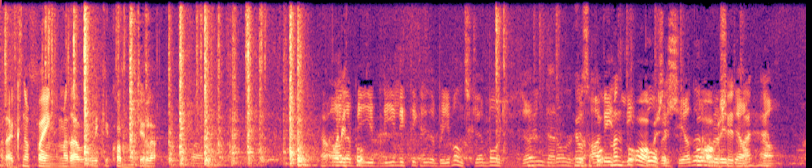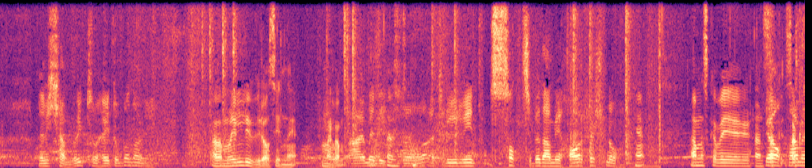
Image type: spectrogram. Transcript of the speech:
det er ikke noe poeng med der hvor vi ikke kommer til, da. Ja, det litt på, blir, blir litt, det blir vanskelig å bore der. og Jo, Du har på- litt, men på oversiden- på der litt, oversiden ja. der, ja. ja. Men vi kommer ikke så høyt opp da. vi. ja, da må vi lure oss inni mellom. Nei, men litt så Jeg tror vi satser på dem vi har først nå. Ja, men skal vi en Ja, sakte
